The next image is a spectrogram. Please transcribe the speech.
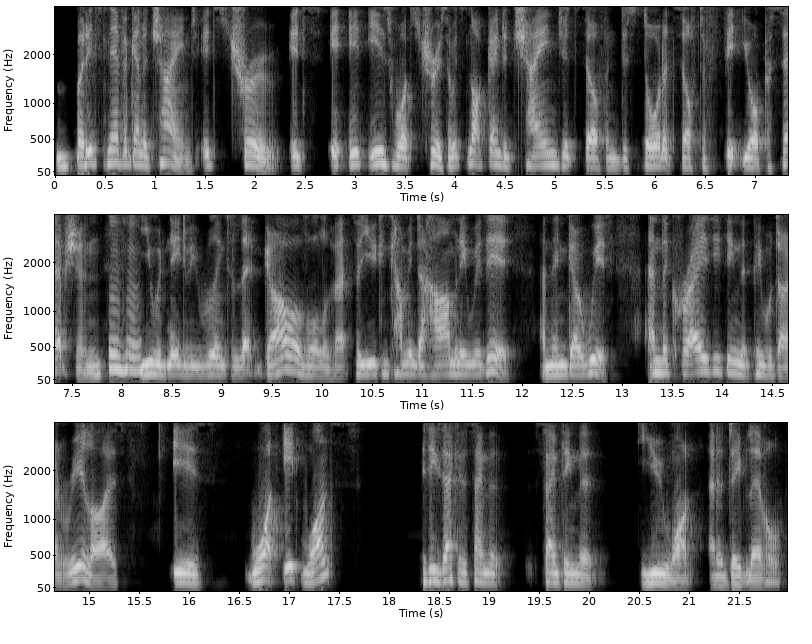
but it's never going to change. It's true. It's, it, it is what's true. So it's not going to change itself and distort itself to fit your perception. Mm-hmm. You would need to be willing to let go of all of that so you can come into harmony with it and then go with. And the crazy thing that people don't realize is what it wants is exactly the same, that, same thing that you want at a deep level.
